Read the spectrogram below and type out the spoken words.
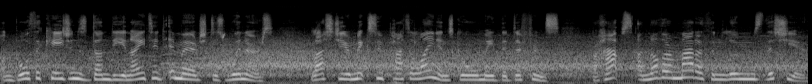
On both occasions, Dundee United emerged as winners. Last year, Mixu Paatelainen's goal made the difference. Perhaps another marathon looms this year.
